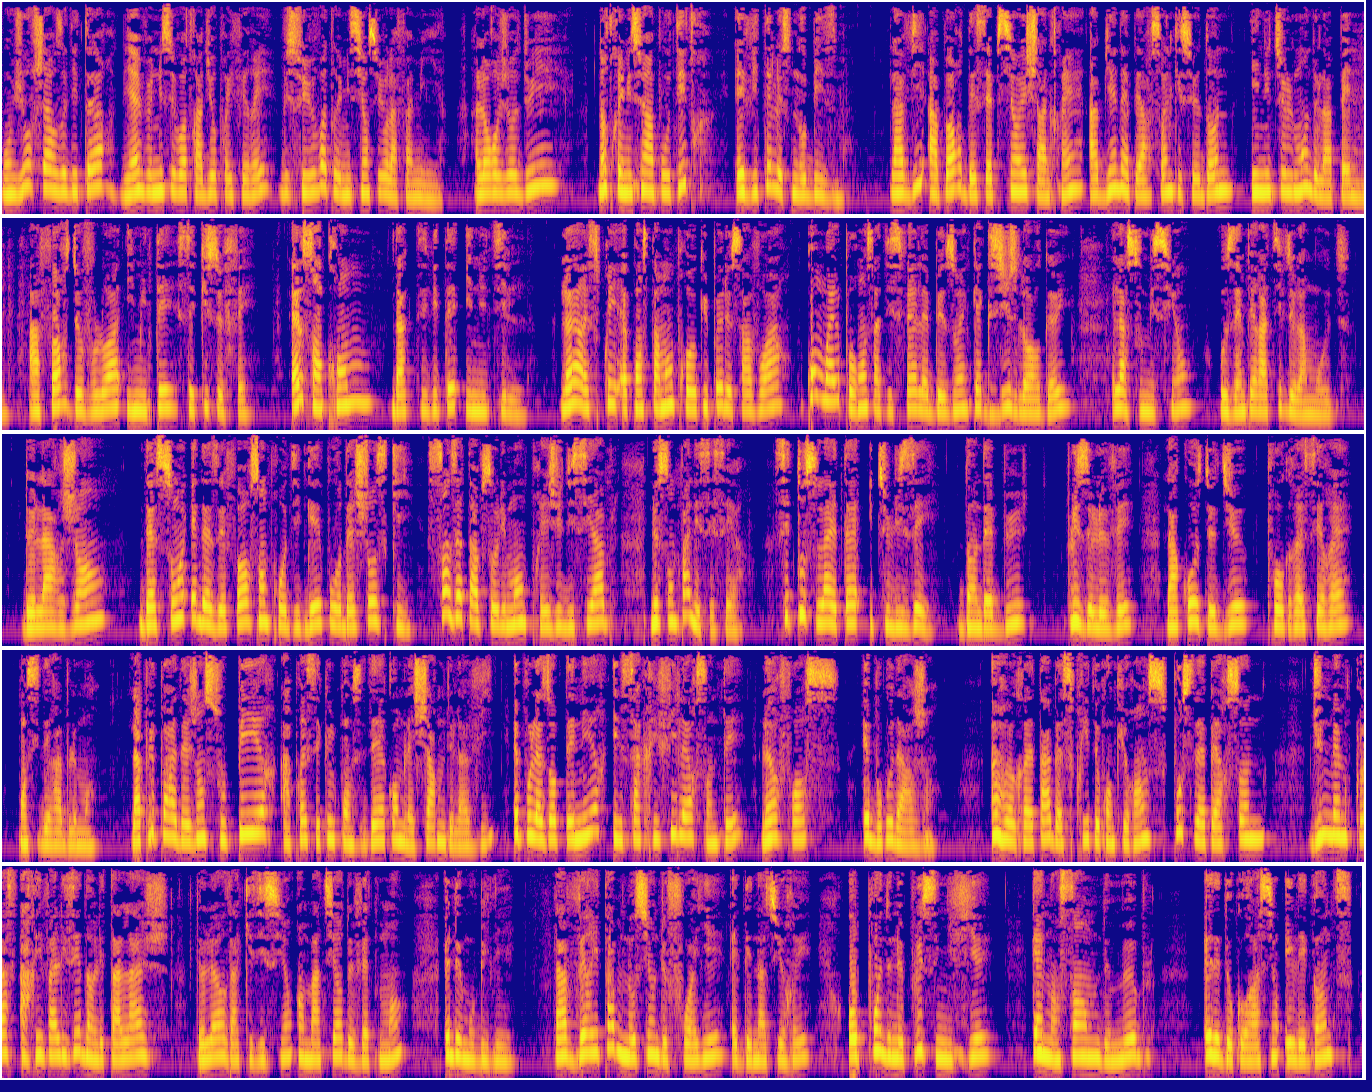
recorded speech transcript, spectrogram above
Bonjour chers auditeurs, bienvenue sur votre radio préférée. Vous suivez votre émission sur la famille. Alors aujourd'hui, notre émission a pour titre Éviter le snobisme. La vie apporte déception et chagrin à bien des personnes qui se donnent inutilement de la peine, à force de vouloir imiter ce qui se fait. Elles s'encroment d'activités inutiles. Leur esprit est constamment préoccupé de savoir comment elles pourront satisfaire les besoins qu'exige l'orgueil et la soumission aux impératifs de la mode. De l'argent, des soins et des efforts sont prodigués pour des choses qui, sans être absolument préjudiciables, ne sont pas nécessaires. Si tout cela était utilisé dans des buts plus élevés, la cause de Dieu progresserait considérablement. La plupart des gens soupirent après ce qu'ils considèrent comme les charmes de la vie, et pour les obtenir, ils sacrifient leur santé, leur force et beaucoup d'argent. Un regrettable esprit de concurrence pousse les personnes d'une même classe à rivaliser dans l'étalage de leurs acquisitions en matière de vêtements et de mobilier. La véritable notion de foyer est dénaturée au point de ne plus signifier qu'un ensemble de meubles et de décorations élégantes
